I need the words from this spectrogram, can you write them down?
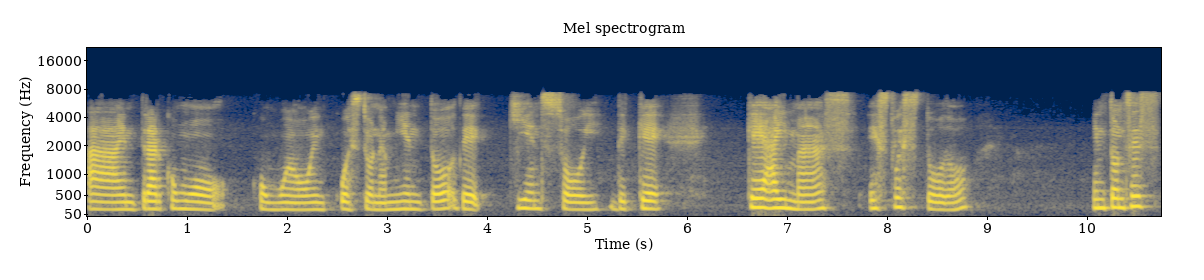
a entrar como, como en cuestionamiento de quién soy, de qué, qué hay más, esto es todo. Entonces,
